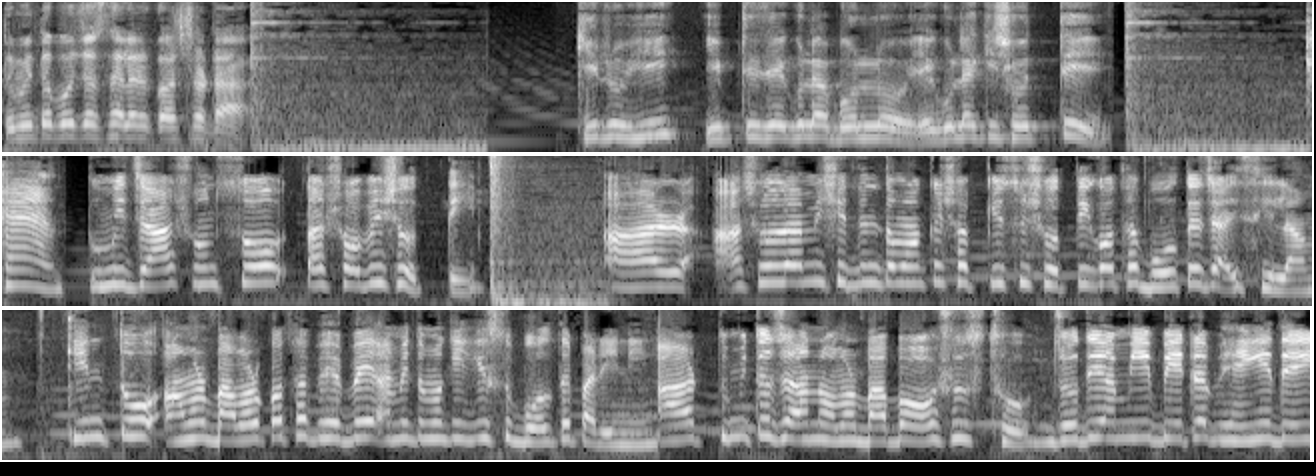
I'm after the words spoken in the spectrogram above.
তুমি তো বুঝো ছেলের কষ্টটা। কি রুহি? ইপ্তি যেগুলা বলল এগুলা কি সত্যি? হ্যাঁ তুমি যা শুনছো তা সবই সত্যি। আর আসলে আমি সেদিন তোমাকে সবকিছু সত্যি কথা বলতে চাইছিলাম। কিন্তু আমার বাবার কথা ভেবে আমি তোমাকে কিছু বলতে পারিনি। আর তুমি তো জানো আমার বাবা অসুস্থ। যদি আমি এই বিয়েটা ভেঙে দেই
